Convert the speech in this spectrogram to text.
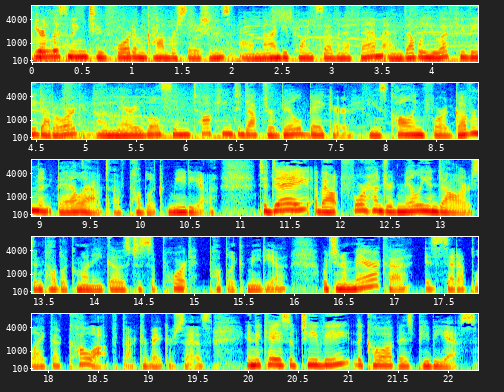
You're listening to Fordham Conversations on 90.7 FM and WFUV.org. I'm Mary Wilson talking to Dr. Bill Baker. He's calling for a government bailout of public media. Today, about $400 million in public money goes to support public media, which in America is set up like a co op, Dr. Baker says. In the case of TV, the co op is PBS,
